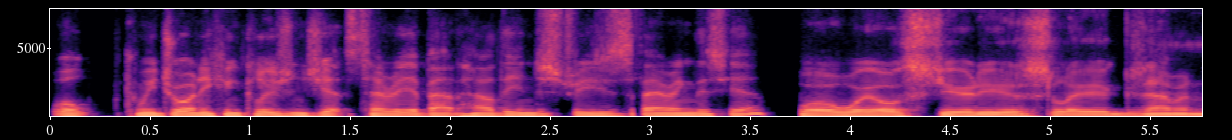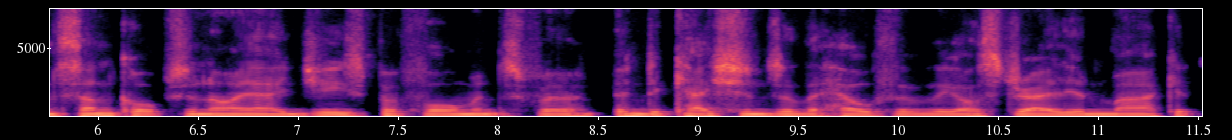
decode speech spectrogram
Well, can we draw any conclusions yet, Terry, about how the industry is faring this year? Well, we all studiously examined Suncorp's and IAG's performance for indications of the health of the Australian market.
